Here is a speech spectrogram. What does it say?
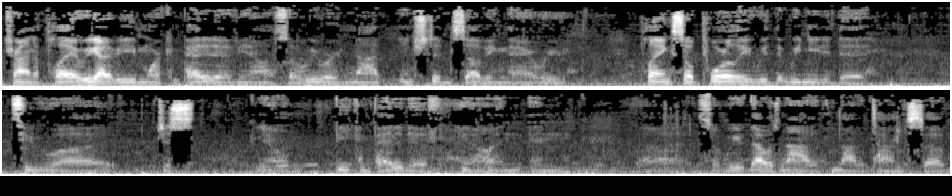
trying to play. We got to be more competitive, you know. So we were not interested in subbing there. We were playing so poorly we, that we needed to to uh, just you know be competitive, you know, and, and uh, so we that was not not a time to sub.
